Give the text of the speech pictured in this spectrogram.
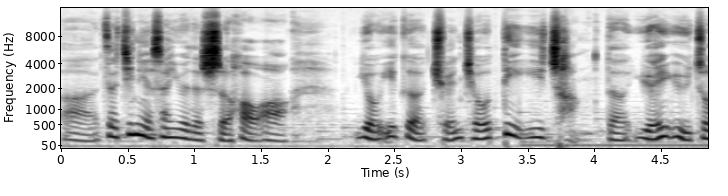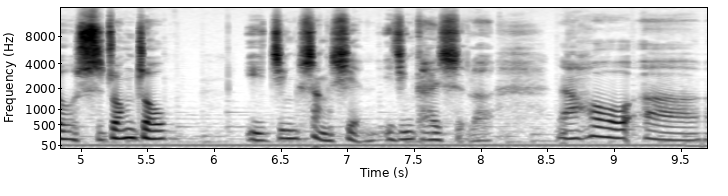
呃，在今年三月的时候啊，有一个全球第一场的元宇宙时装周已经上线，已经开始了。然后呃，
